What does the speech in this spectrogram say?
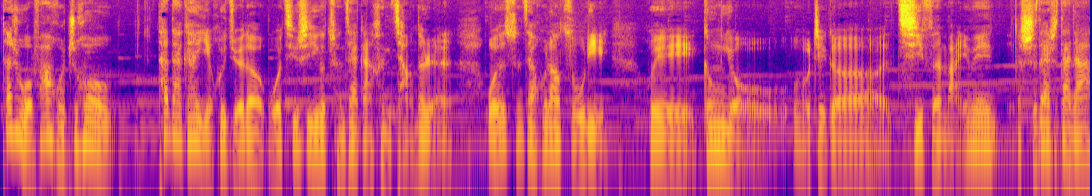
但是我发火之后。他大概也会觉得我其实是一个存在感很强的人，我的存在会让组里会更有这个气氛吧，因为实在是大家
